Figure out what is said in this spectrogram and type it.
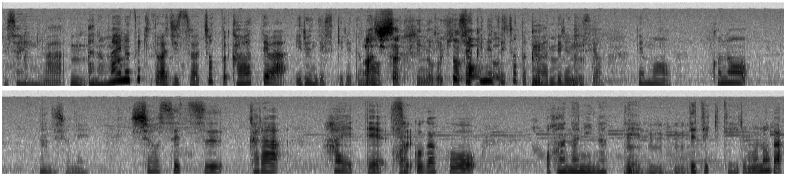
デザインは、うん。あの前の時とは実はちょっと変わってはいるんですけれどもあ試作品の時と変わ昨ったちょっと変わってるんですよ、でもこのなんでしょうね小説から生えて、はい。そこがこうお花になって、出てきているものが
